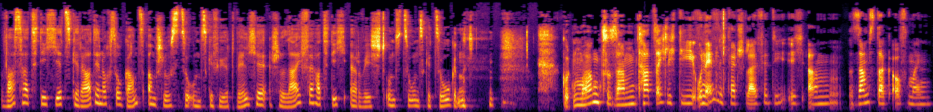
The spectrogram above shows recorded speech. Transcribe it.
was hat dich jetzt gerade noch so ganz am Schluss zu uns geführt? Welche Schleife hat dich erwischt und zu uns gezogen? Guten Morgen zusammen. Tatsächlich die Unendlichkeitsschleife, die ich am Samstag auf meinen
